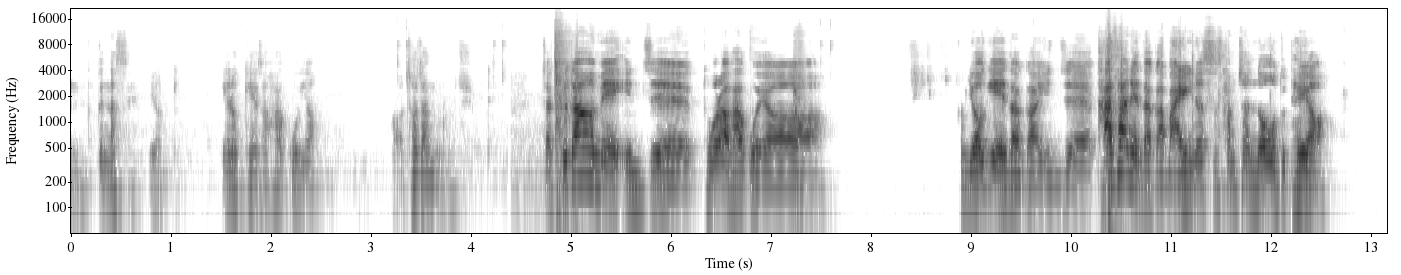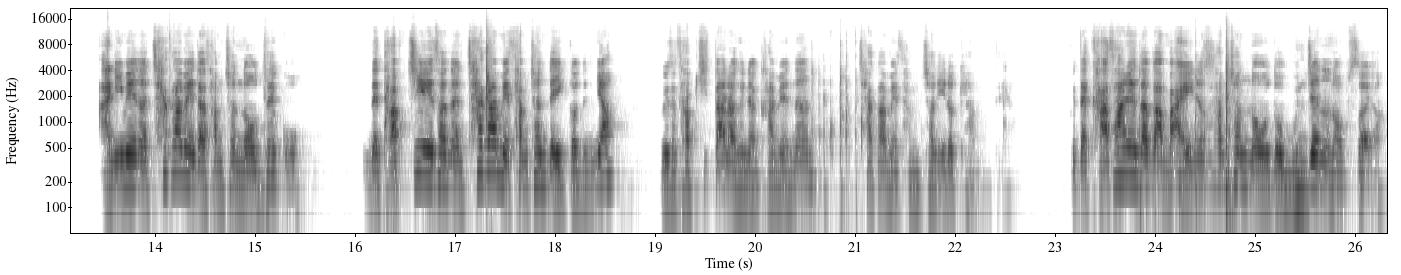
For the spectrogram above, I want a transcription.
음, 끝났어요. 이렇게 이렇게 해서 하고요. 어, 저장 눌러주시면 돼요. 자, 그 다음에 이제 돌아가고요. 그럼 여기에다가 이제 가산에다가 마이너스 3천 넣어도 돼요. 아니면은 차감에다 3천 넣어도 되고. 근데 답지에서는 차감에 3천 돼 있거든요. 그래서 답지 따라 그냥 가면은 차감에 3천 이렇게 하면 돼요. 근데 가산에다가 마이너스 3천 넣어도 문제는 없어요.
